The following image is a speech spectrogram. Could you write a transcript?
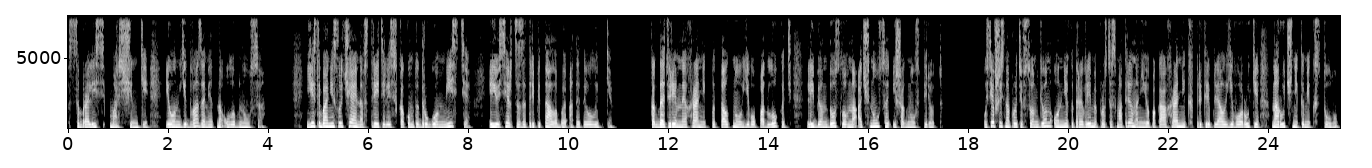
собрались морщинки, и он едва заметно улыбнулся. Если бы они случайно встретились в каком-то другом месте, ее сердце затрепетало бы от этой улыбки. Когда тюремный охранник подтолкнул его под локоть, Ли Бён До словно очнулся и шагнул вперед. Усевшись напротив Сон Гён, он некоторое время просто смотрел на нее, пока охранник прикреплял его руки наручниками к стулу.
